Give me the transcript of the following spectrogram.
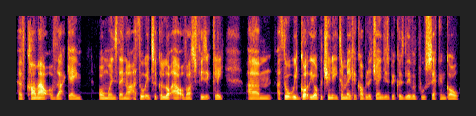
have come out of that game on Wednesday night. I thought it took a lot out of us physically. Um, I thought we got the opportunity to make a couple of changes because Liverpool's second goal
